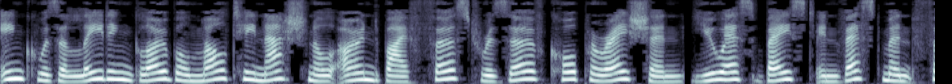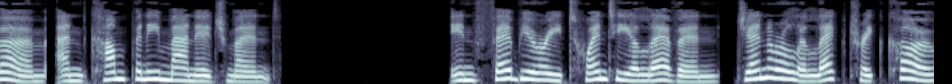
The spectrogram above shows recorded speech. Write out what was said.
Inc. was a leading global multinational owned by First Reserve Corporation US-based investment firm and company management. In February 2011, General Electric Co.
